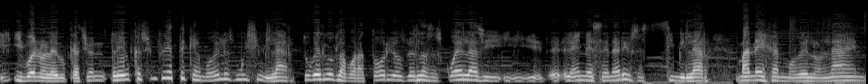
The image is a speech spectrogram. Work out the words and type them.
y, bueno, la educación, la educación, fíjate que el modelo es muy similar. Tú ves los laboratorios, ves las escuelas y, en escenarios es similar. Manejan modelo online.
